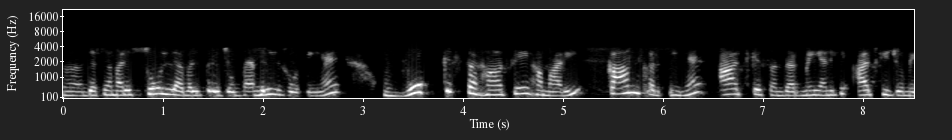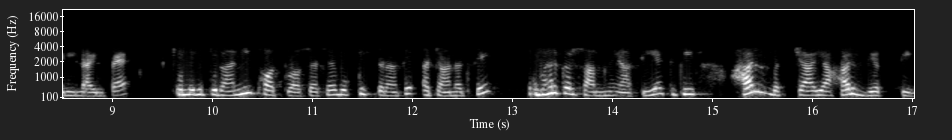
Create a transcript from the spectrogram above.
जैसे हमारे सोल लेवल पे जो मेमोरीज होती हैं, वो किस तरह से हमारी काम करती हैं आज के संदर्भ में, यानी कि आज की जो मेरी लाइफ है तो मेरी पुरानी थॉट प्रोसेस है, वो किस तरह से अचानक से उभर कर सामने आती है, क्योंकि हर बच्चा या हर व्यक्ति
